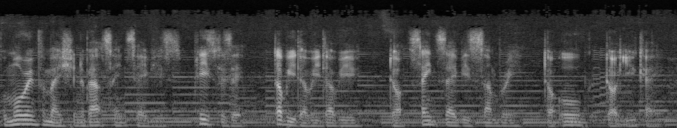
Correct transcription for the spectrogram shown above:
For more information about St. Saviour's, please visit www.stsaviourssunbury.org.uk.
